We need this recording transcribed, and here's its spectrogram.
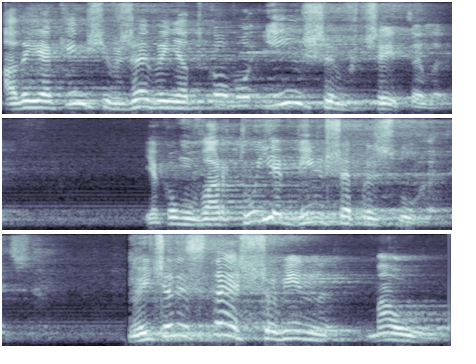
але якимсь вже винятково іншим вчителем, якому вартує більше прислухатись. Ну і через те, що він мав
